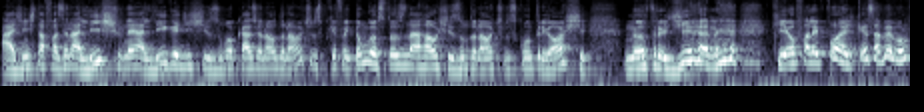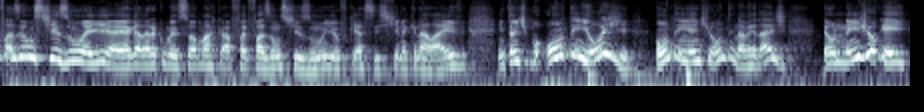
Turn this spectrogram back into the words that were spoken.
A gente tá fazendo a lixo, né? A liga de X1 ocasional do Nautilus, porque foi tão gostoso narrar o X1 do Nautilus contra o Yoshi no outro dia, né? Que eu falei, pô, quer saber? Vamos fazer uns X1 aí. Aí a galera começou a marcar, fa- fazer uns X1 e eu fiquei assistindo aqui na live. Então, tipo, ontem e hoje, ontem e anteontem, na verdade, eu nem joguei.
